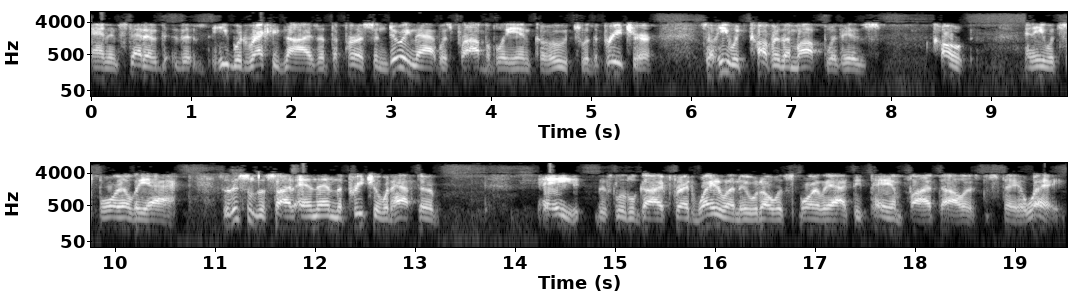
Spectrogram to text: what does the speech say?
And instead of, the, he would recognize that the person doing that was probably in cahoots with the preacher, so he would cover them up with his coat, and he would spoil the act. So this was the side, and then the preacher would have to pay this little guy, Fred Whalen, who would always spoil the act. He'd pay him five dollars to stay away.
